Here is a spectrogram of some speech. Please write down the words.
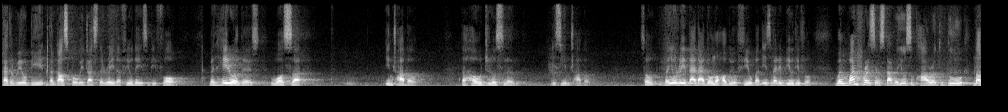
that will be the gospel we just read a few days before. When Herod was uh, in trouble, the whole Jerusalem is in trouble. So when you read that, I don't know how do you feel, but it's very beautiful. When one person starts to use power to do not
